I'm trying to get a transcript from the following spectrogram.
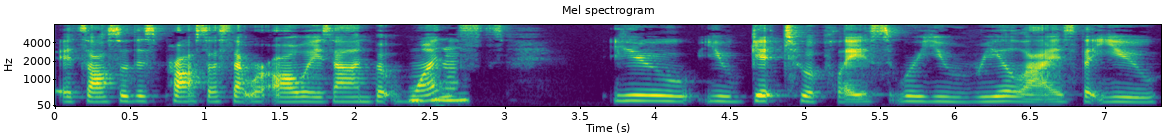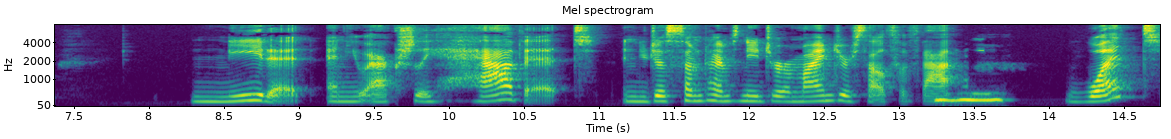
it's also this process that we're always on. But mm-hmm. once mm-hmm. you you get to a place where you realize that you need it and you actually have it and you just sometimes need to remind yourself of that mm-hmm. what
